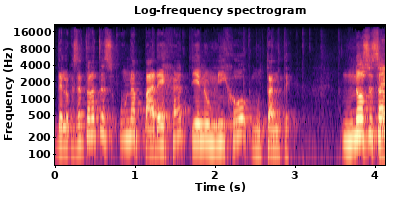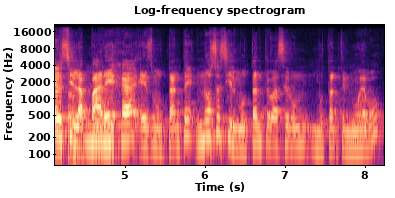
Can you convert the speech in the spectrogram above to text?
De lo que se trata es una pareja tiene un hijo mutante. No se sabe Cierto. si la pareja es mutante. No sé si el mutante va a ser un mutante nuevo.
